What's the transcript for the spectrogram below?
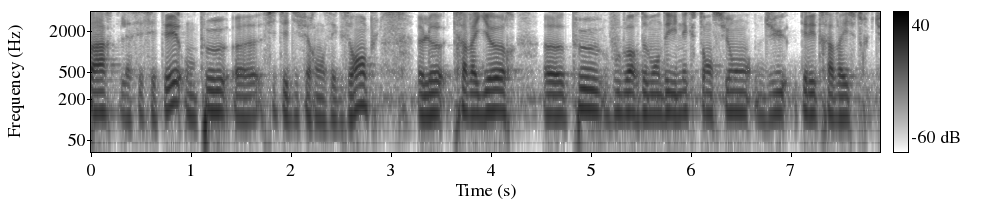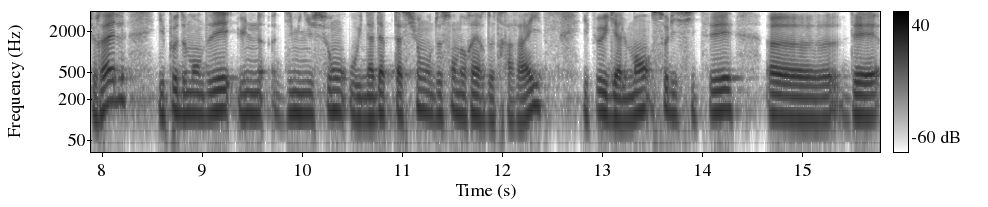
par la CCT. On peut citer différents exemples. Le travailleur peut vouloir demander une extension du télétravail structurel. Il peut demander une diminution ou une adaptation de son horaire de travail. Il peut également solliciter des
